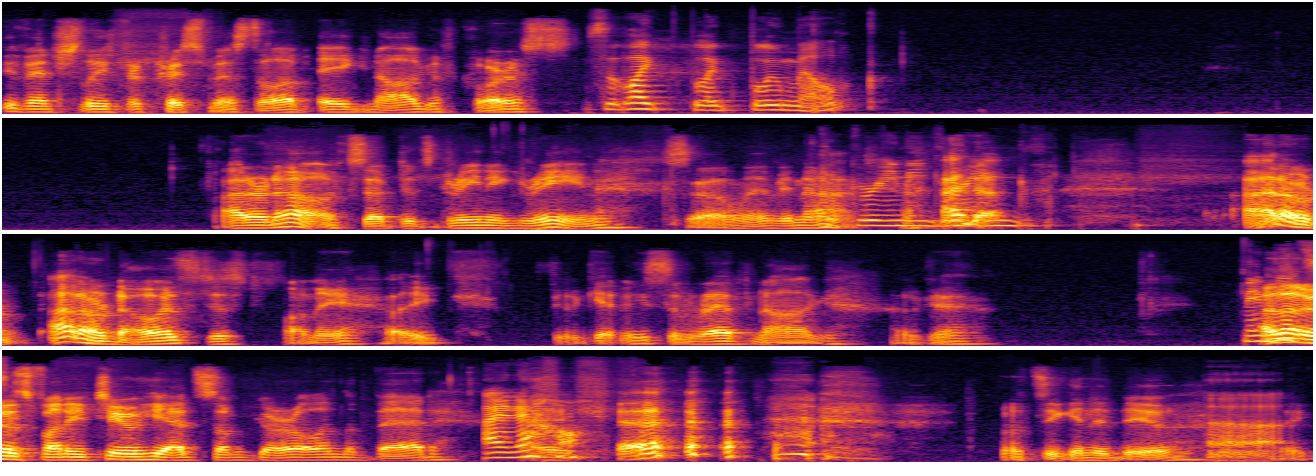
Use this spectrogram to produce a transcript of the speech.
eventually for Christmas they'll have eggnog, of course. Is it like like blue milk? I don't know, except it's greeny green, so maybe The not. greeny I don't- green. I don't I don't know. It's just funny. Like get me some Rev Nog. Okay. Maybe I thought it was funny too. He had some girl in the bed. I know. Like, what's he gonna do? Uh, Like,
